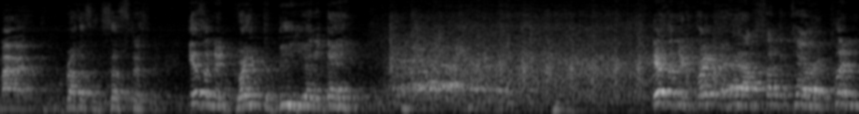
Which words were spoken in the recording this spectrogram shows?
My brothers and sisters, isn't it great to be here today? Isn't it great to have Secretary Clinton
